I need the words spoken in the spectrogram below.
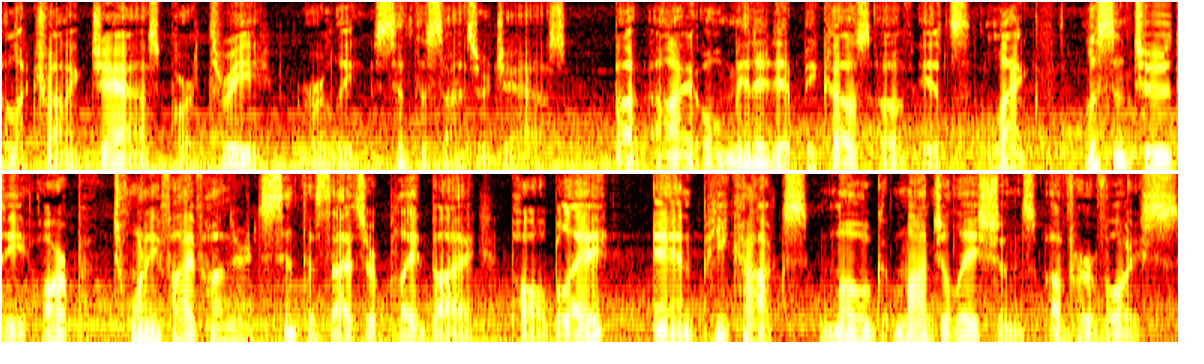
Electronic Jazz Part 3, Early Synthesizer Jazz, but I omitted it because of its length. Listen to the ARP 2500 synthesizer played by Paul Bley and Peacock's Moog modulations of her voice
